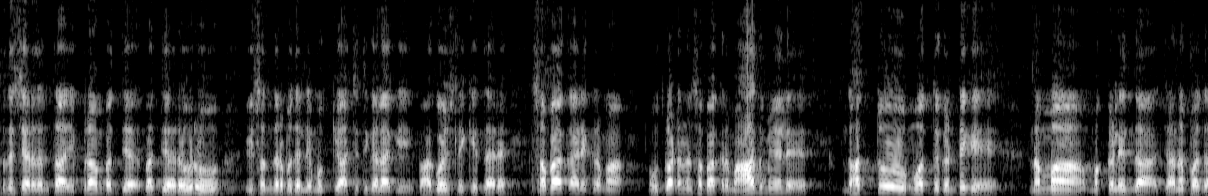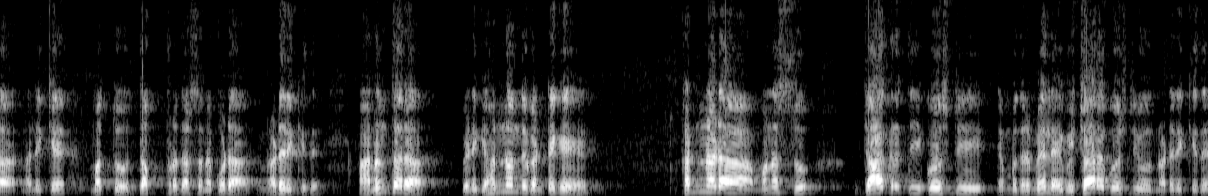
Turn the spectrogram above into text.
ಸದಸ್ಯರಾದಂಥ ಇಬ್ರಾಂ ಬದ್ಯ ಬದ್ಯರವರು ಈ ಸಂದರ್ಭದಲ್ಲಿ ಮುಖ್ಯ ಅತಿಥಿಗಳಾಗಿ ಭಾಗವಹಿಸಲಿಕ್ಕಿದ್ದಾರೆ. ಸಭಾ ಕಾರ್ಯಕ್ರಮ, ಉದ್ಘಾಟನಾ ಸಭಾ ಕಾರ್ಯಕ್ರಮ ಆದಮೇಲೆ ಒಂದು ಹತ್ತು ಮೂವತ್ತು ಗಂಟೆಗೆ ನಮ್ಮ ಮಕ್ಕಳಿಂದ ಜಾನಪದ ನಲಿಕೆ ಮತ್ತು ದಪ್ ಪ್ರದರ್ಶನ ಕೂಡ ನಡೆಯಲಿಕ್ಕಿದೆ ಆ ನಂತರ ಬೆಳಿಗ್ಗೆ ಹನ್ನೊಂದು ಗಂಟೆಗೆ ಕನ್ನಡ ಮನಸ್ಸು ಜಾಗೃತಿ ಗೋಷ್ಠಿ ಎಂಬುದರ ಮೇಲೆ ವಿಚಾರಗೋಷ್ಠಿಯು ನಡೆಯಲಿಕ್ಕಿದೆ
